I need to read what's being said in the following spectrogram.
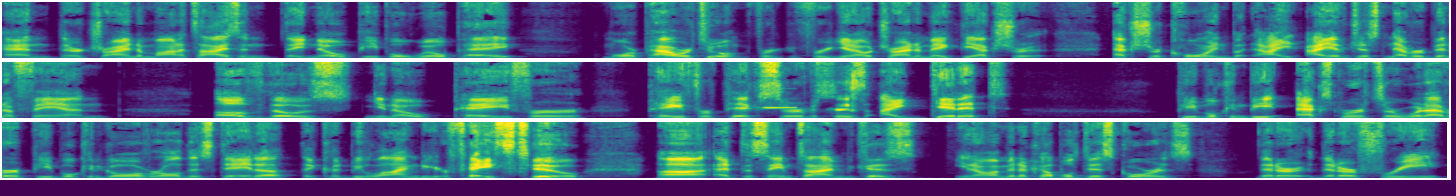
and they're trying to monetize and they know people will pay, more power to them for for you know trying to make the extra extra coin. But I I have just never been a fan of those you know pay for pay for pick services. I get it. People can be experts or whatever. People can go over all this data. They could be lying to your face too. Uh, at the same time, because you know I'm in a couple discords that are that are free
